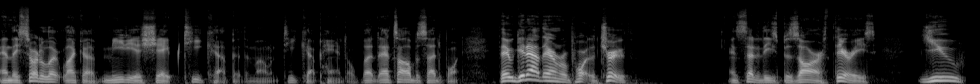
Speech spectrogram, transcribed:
and they sort of look like a media shaped teacup at the moment, teacup handle. But that's all beside the point. If they would get out there and report the truth instead of these bizarre theories, you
